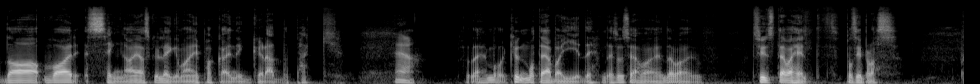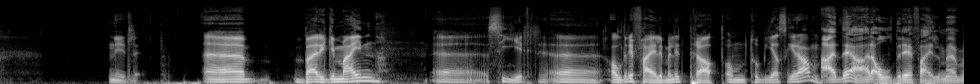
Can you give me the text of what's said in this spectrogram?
Da var senga jeg skulle legge meg i, pakka inn i Gladpack. Ja. Så det må, kun, måtte jeg bare gi de. Det syns jeg var, det var, synes det var helt på sin plass. Nydelig. Uh, Bergmein uh, sier uh, aldri feil med litt prat om Tobias Gran. Nei, det er aldri feil med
